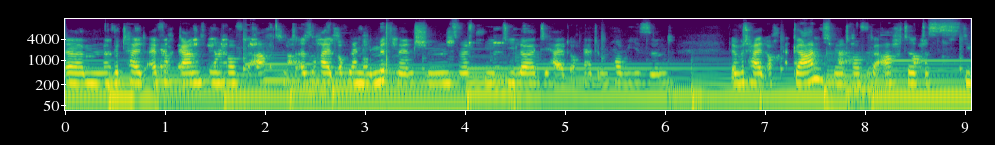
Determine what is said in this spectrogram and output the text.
ähm, wird halt einfach gar nicht mehr darauf geachtet. Also halt auch die Mitmenschen, zum Beispiel die Leute, die halt auch mit im Hobby sind da wird halt auch gar nicht mehr darauf geachtet, dass die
